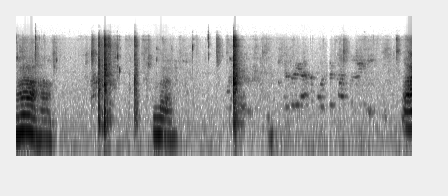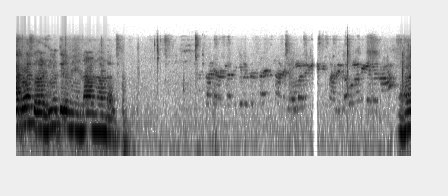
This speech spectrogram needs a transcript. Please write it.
हा हा बरं आठ वाजता आली నాన్ వండాలి నా नाव मांडाल हा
